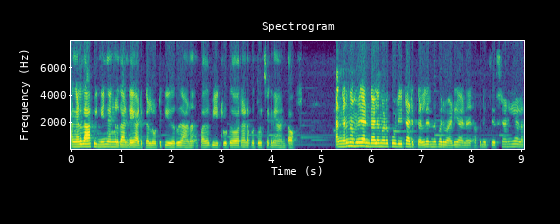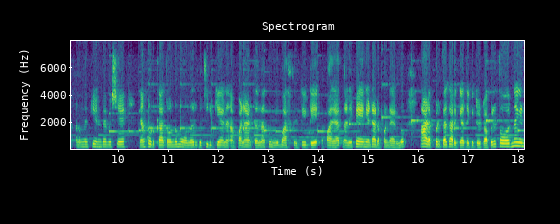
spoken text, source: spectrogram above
അങ്ങനെ ദാ പിന്നെയും ഞങ്ങൾ തണ്ടേ അടുക്കളയിലോട്ട് കയറുകയാണ് അപ്പോൾ അത് ബീട്രൂട്ട് തോരൻ അടുപ്പത്ത് വെച്ചങ്ങനെയാണ് കേട്ടോ അങ്ങനെ നമ്മൾ രണ്ടാളും കൂടെ കൂടിയിട്ട് അടുക്കളയിലിരുന്ന പരിപാടിയാണ്. അപ്പോൾ നിച്ചേഴ്സിനാണെങ്കിൽ ഇളക്കണം എന്നൊക്കെ ഉണ്ട് പക്ഷേ ഞാൻ കൊടുക്കാത്തതുകൊണ്ട് മൂന്ന് വെറുപ്പിച്ചിരിക്കുകയാണ് അപ്പോൾ അടുത്തുനിന്ന് ആ കുഞ്ഞ് ബാസ്ക്കറ്റ് കിട്ടി അപ്പോൾ അതിനകത്താണ് ഈ പേനയുടെ അടപ്പുണ്ടായിരുന്നു. ആ അടപ്പെടുത്താൽ കറിക്കകത്തേക്ക് ഇട്ടു കേട്ടോ അപ്പോൾ തോരന സീൻ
